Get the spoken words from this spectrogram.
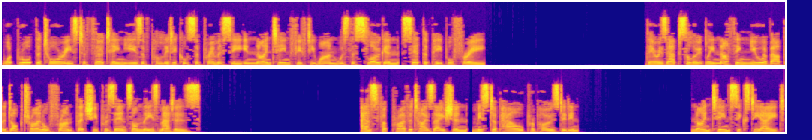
What brought the Tories to 13 years of political supremacy in 1951 was the slogan, Set the People Free. There is absolutely nothing new about the doctrinal front that she presents on these matters. As for privatization, Mr. Powell proposed it in 1968.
